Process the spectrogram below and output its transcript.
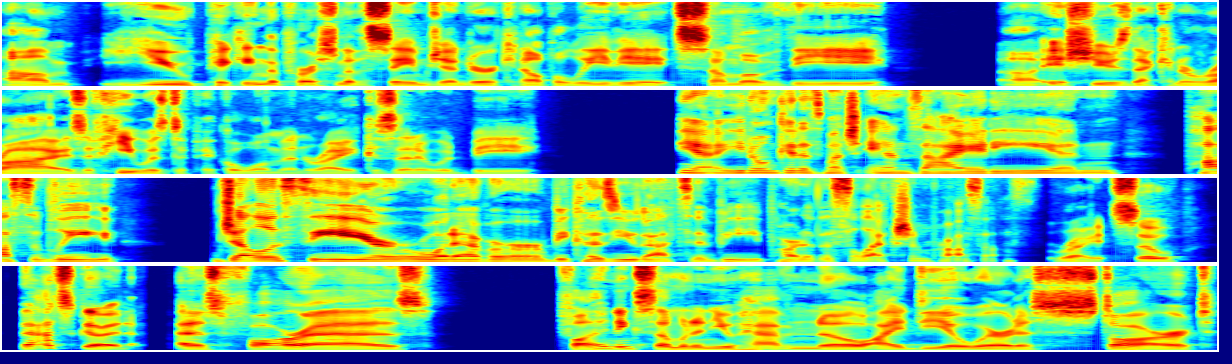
um, you picking the person of the same gender can help alleviate some of the uh, issues that can arise if he was to pick a woman right because then it would be Yeah, you don't get as much anxiety and possibly jealousy or whatever because you got to be part of the selection process. Right. So that's good. As far as finding someone and you have no idea where to start,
